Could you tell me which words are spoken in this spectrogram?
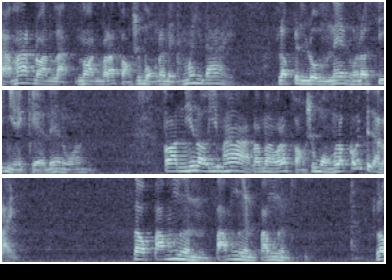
สามารถนอนหลับนอนวันละสองชั่วโมงได้ไหมไม่ได้ เราเป็นลมแน่นอนเราซีเหงียแก่แน่นอนตอนนี้เรายี่ห้าเรานอนวันละสองชั่วโมงเราก็ไม่เป็นอะไร เราปั๊มเงินปั๊มเงินปั๊มเงินสิเรา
